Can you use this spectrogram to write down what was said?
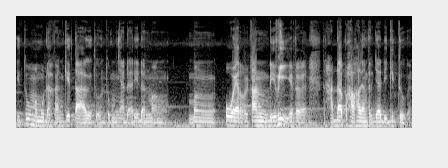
itu memudahkan kita gitu untuk menyadari dan meng mengawarekan diri gitu kan terhadap hal-hal yang terjadi gitu kan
